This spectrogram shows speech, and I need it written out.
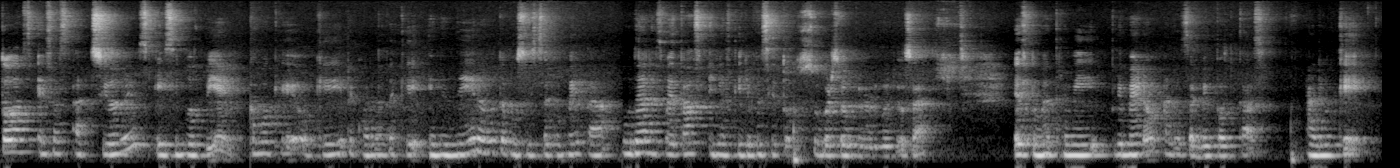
todas esas acciones que hicimos bien. Como que, ok, recuérdate que en enero te pusiste tu meta. Una de las metas en las que yo me siento súper, súper orgullosa es que me atreví primero a hacer mi podcast, algo que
